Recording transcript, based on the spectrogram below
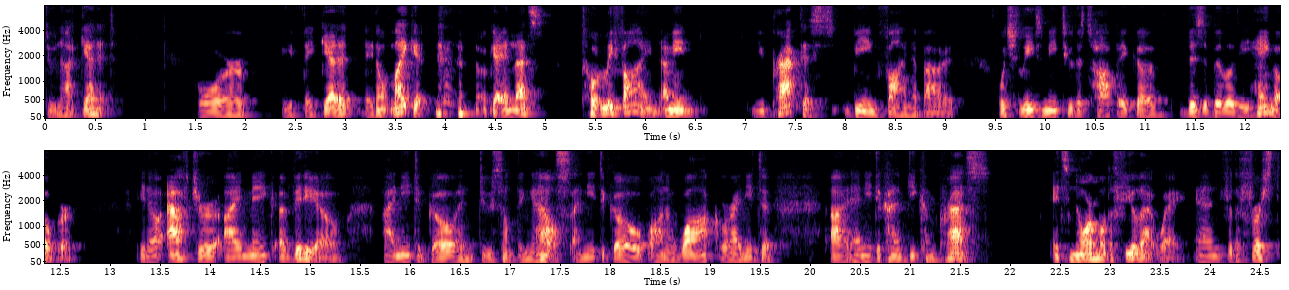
do not get it. Or if they get it, they don't like it. okay. And that's totally fine. I mean, you practice being fine about it which leads me to the topic of visibility hangover. You know, after I make a video, I need to go and do something else. I need to go on a walk or I need to, uh, I need to kind of decompress. It's normal to feel that way. And for the first,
